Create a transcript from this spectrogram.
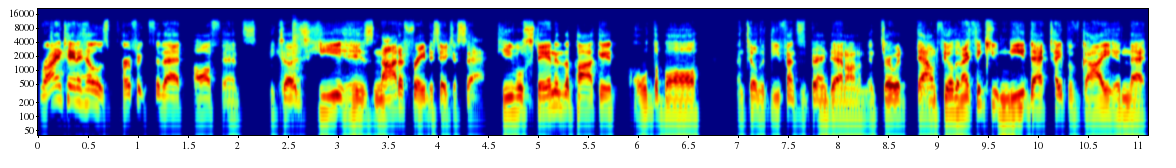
Ryan Tannehill is perfect for that offense because he is not afraid to take a sack. He will stand in the pocket, hold the ball until the defense is bearing down on him and throw it downfield. And I think you need that type of guy in that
